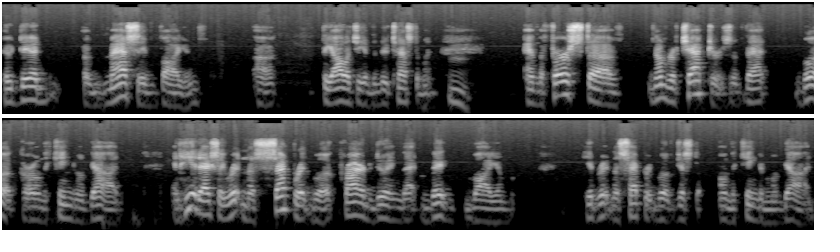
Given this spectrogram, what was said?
who did a massive volume, uh, Theology of the New Testament. Mm. And the first uh, number of chapters of that book are on the kingdom of God. And he had actually written a separate book prior to doing that big volume. He had written a separate book just on the kingdom of God.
